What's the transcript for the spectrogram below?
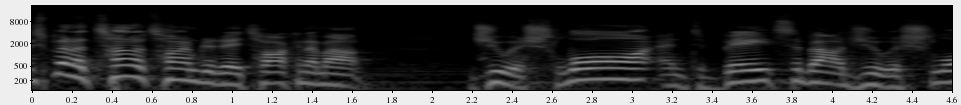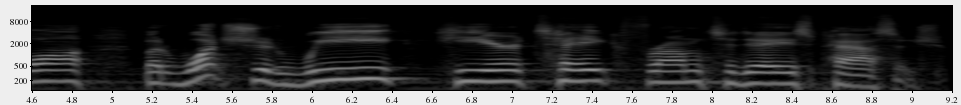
We spent a ton of time today talking about Jewish law and debates about Jewish law, but what should we here take from today's passage?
